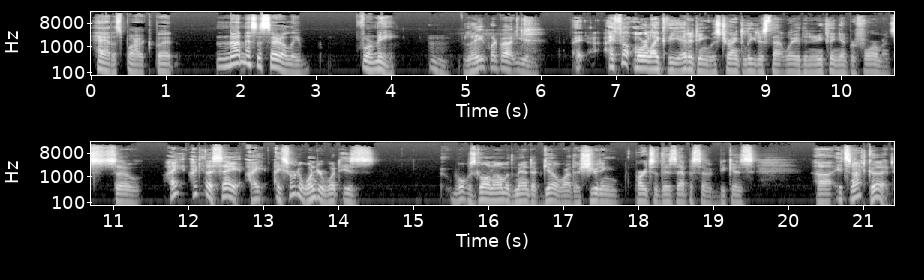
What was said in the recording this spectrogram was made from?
had a spark, but not necessarily for me. Mm. Lee, what about you? I, I felt more like the editing was trying to lead us that way than anything in performance. So I, I gotta say, I, I sort of wonder what is what was going on with Mandip Gill while they're shooting parts of this episode because uh, it's not good.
